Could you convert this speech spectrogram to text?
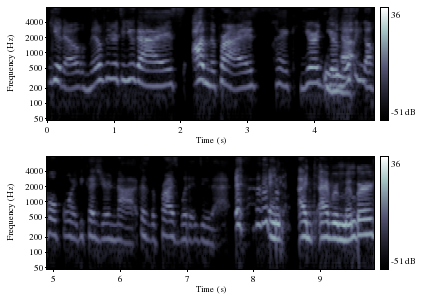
you know, middle finger to you guys. I'm the prize like you're you're yeah. missing the whole point because you're not because the prize wouldn't do that and i i remember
